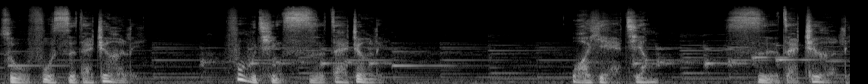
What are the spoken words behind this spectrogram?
祖父死在这里，父亲死在这里，我也将死在这里。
